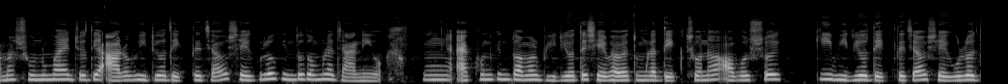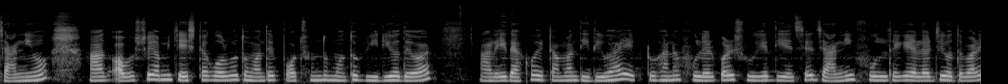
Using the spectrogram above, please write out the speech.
আমার সুনুমায়ের যদি আরও ভিডিও দেখতে চাও সেগুলো কিন্তু তোমরা জানিও। এখন কিন্তু আমার ভিডিওতে সেভাবে তোমরা দেখছ না। অবশ্যই কি ভিডিও দেখতে চাও সেগুলো জানিও। আর অবশ্যই আমি চেষ্টা করব তোমাদের পছন্দ মতো ভিডিও দেওয়ার। আর এই দেখো, এটা আমার দিদিভাই একটুখানি ফুলের পরে শুয়ে দিয়েছে। জানি ফুল থেকে অ্যালার্জি হতে পারে,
